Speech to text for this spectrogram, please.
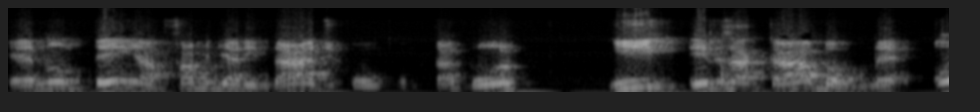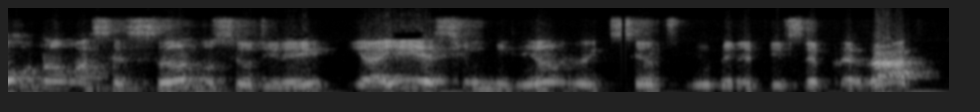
é, não tem a familiaridade com o computador, e eles acabam né, ou não acessando o seu direito, e aí esse 1 milhão e 800 mil benefícios represados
